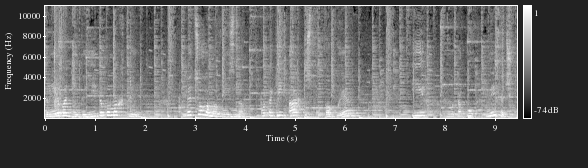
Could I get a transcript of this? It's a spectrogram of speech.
Треба діти їй допомогти. Для цього ми візьмемо отакий аркус паперу і отаку ниточку.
